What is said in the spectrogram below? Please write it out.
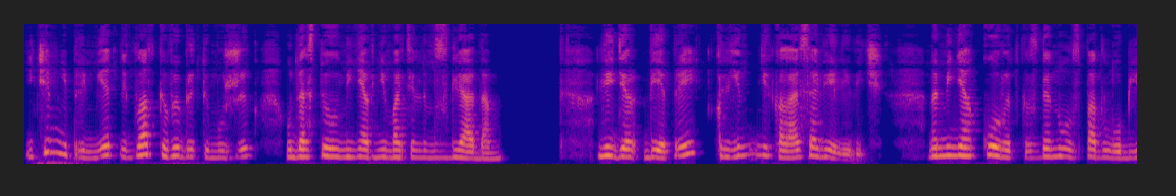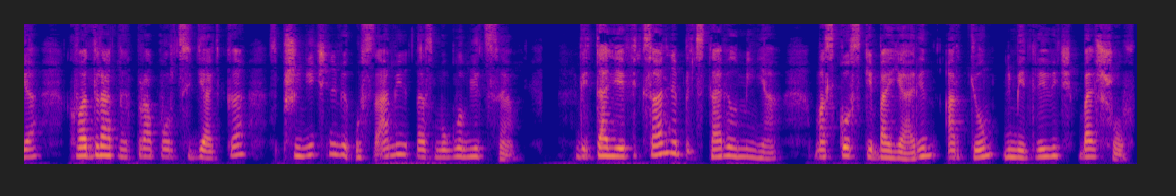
ничем не приметный, гладко выбритый мужик, удостоил меня внимательным взглядом. Лидер вепрей Клин Николай Савельевич. На меня коротко взглянул из-под лобья квадратных пропорций дядька с пшеничными усами на смуглом лице. Виталий официально представил меня, московский боярин Артем Дмитриевич Большов.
